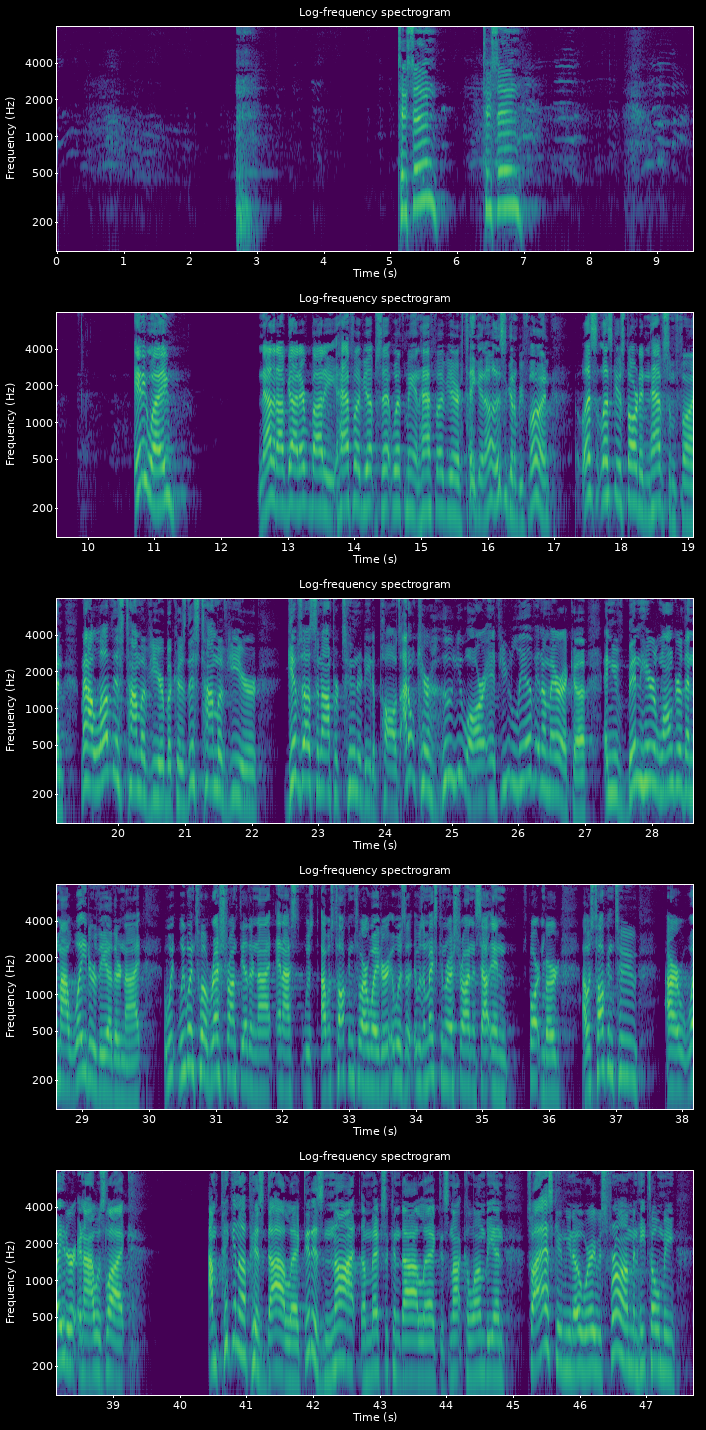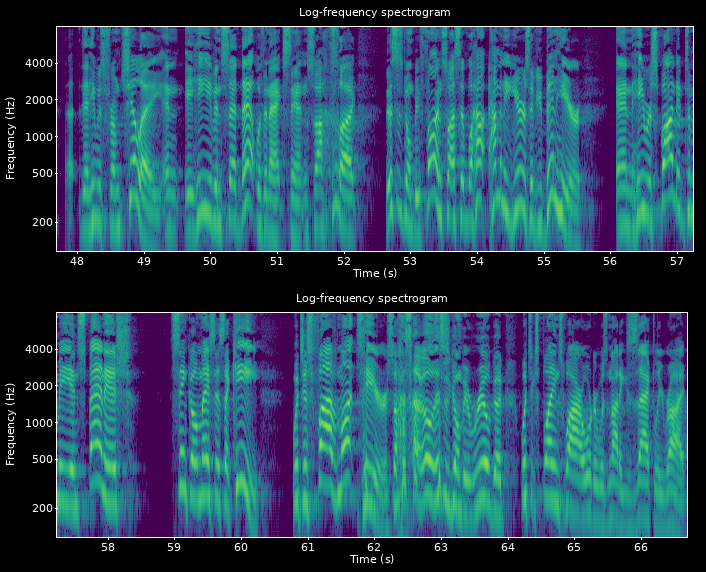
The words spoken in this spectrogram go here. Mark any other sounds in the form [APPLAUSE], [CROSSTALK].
Too soon? Too soon? Anyway, now that I've got everybody, half of you upset with me and half of you are thinking, oh, this is going to be fun, let's, let's get started and have some fun. Man, I love this time of year because this time of year gives us an opportunity to pause. I don't care who you are, if you live in America and you've been here longer than my waiter the other night, we, we went to a restaurant the other night, and I was, I was talking to our waiter. It was a, it was a Mexican restaurant in, South, in Spartanburg. I was talking to our waiter, and I was like, I'm picking up his dialect. It is not a Mexican dialect, it's not Colombian. So I asked him, you know, where he was from, and he told me uh, that he was from Chile. And he even said that with an accent. And so I was like, this is going to be fun. So I said, well, how, how many years have you been here? And he responded to me in Spanish, cinco meses aquí, which is five months here. [LAUGHS] So I was like, oh, this is going to be real good, which explains why our order was not exactly right.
